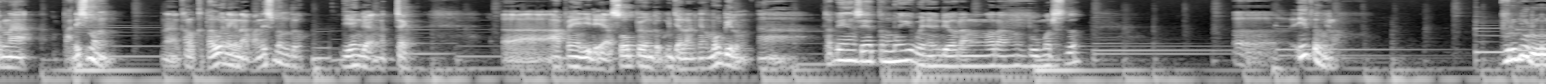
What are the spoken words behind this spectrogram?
kena punishment. Nah kalau ketahuan yang kena punishment tuh dia nggak ngecek uh, apa yang jadi SOP untuk menjalankan mobil. Nah tapi yang saya temui banyak di orang-orang boomers tuh uh, itu bro. Buru-buru.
